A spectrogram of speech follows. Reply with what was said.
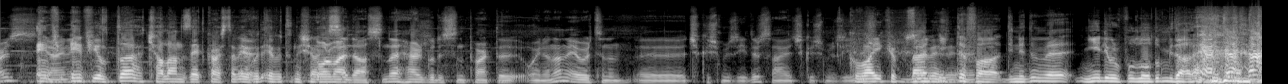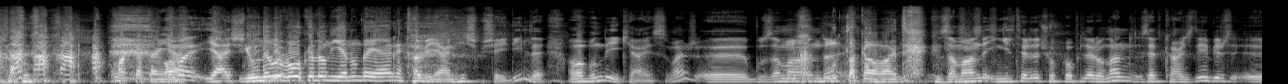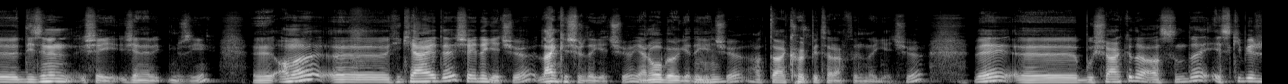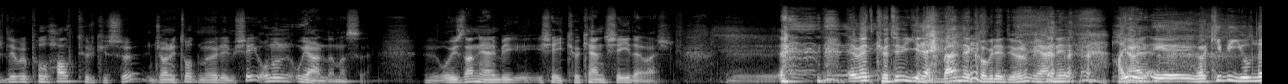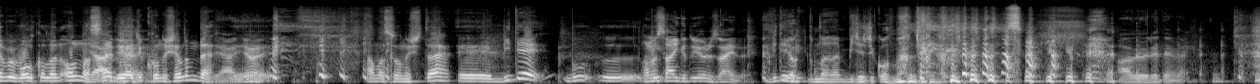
Cars. En- yani Enfield'da çalan Z Cars tabii Evet. Ever- Everton'ın şarkısı. normalde aslında her Goodison Park'ta oynanan Everton'ın e, çıkış müziğidir. Sahaya çıkış müziğidir. Kuvayi Köprüsü'ne Ben ilk defa dinledim ve niye Liverpool'lu oldum bir daha. Hakikaten ya. Ama ya şimdi... You'll Never Walk Alone'un yanında yani. Tabii yani hiçbir şey değil de ama bunun da hikayesi var. Ee, bu zamanında Mutlaka vardı. zamanında İngiltere'de çok popüler olan Zed Cars diye bir e, dizinin şey jenerik müziği. E, ama e, hikayede şeyde geçiyor. Lancashire'da geçiyor. Yani o bölgede geçiyor. Hatta Kirkby taraflarında geçiyor. Ve e, bu şarkı da aslında eski bir Liverpool halk türküsü. Johnny Todd mu öyle bir şey. Onun uyarlaması. E, o yüzden yani bir şey köken şeyi de var. E, evet kötü bir giriş. Ben de kabul ediyorum. Yani Hayır yani- e, rakibi You'll Never Walk Alone olmasa Ya, değil birazcık konuşalım da. yani değil mi? ama sonuçta e, bir de bu e, Ama bir, saygı duyuyoruz ayrı. bir de Yok bunlardan bir cacık olmaz. Abi öyle deme.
